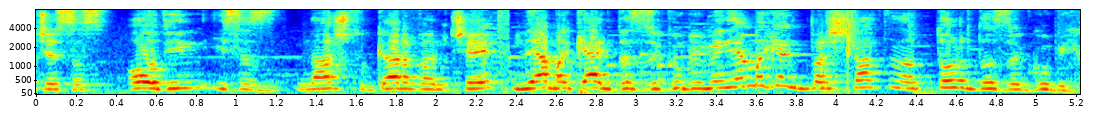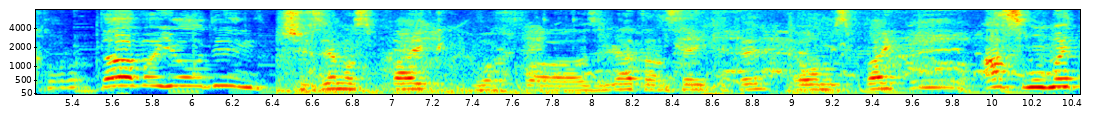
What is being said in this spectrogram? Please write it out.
че с Один и с нашото гарванче няма как да загубиме, няма как бащата на Тор да загуби хора. Давай Один! Ще взема Спайк в а, земята на сенките. Ево ми Спайк. Аз в момент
